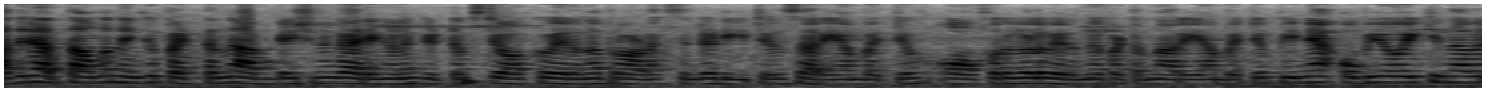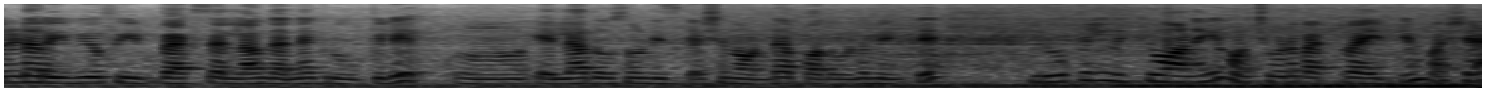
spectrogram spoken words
അതിനകത്താകുമ്പോൾ നിങ്ങൾക്ക് പെട്ടെന്ന് അപ്ഡേഷനും കാര്യങ്ങളും കിട്ടും. സ്റ്റോക്ക് വരുന്ന പ്രോഡക്ട്സിന്റെ ഡീറ്റെയിൽസ് അറിയാൻ പറ്റും. ഓഫറുകൾ വരുന്നത് പെട്ടെന്ന് അറിയാൻ പറ്റും. പിന്നെ ഉപയോഗിക്കുന്നവരുടെ റിവ്യൂ ഫീഡ്ബാക്സ് എല്ലാം തന്നെ ഗ്രൂപ്പിൽ എല്ലാ ദിവസവും ഡിസ്കഷൻ ഉണ്ട്. അപ്പോൾ അതുകൊണ്ട് നിങ്ങൾക്ക് ഗ്രൂപ്പിൽ നിൽക്കുവാണെങ്കിൽ കുറച്ചുകൂടെ ബെറ്റർ ആയിരിക്കും. പക്ഷേ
